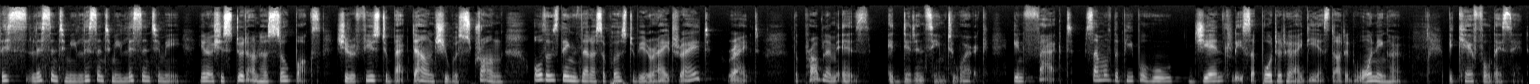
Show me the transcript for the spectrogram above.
this, listen to me, listen to me, listen to me. You know, she stood on her soapbox. She refused to back down. She was strong. All those things that are supposed to be right, right? Right. The problem is, it didn't seem to work. In fact, some of the people who gently supported her idea started warning her. Be careful, they said.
